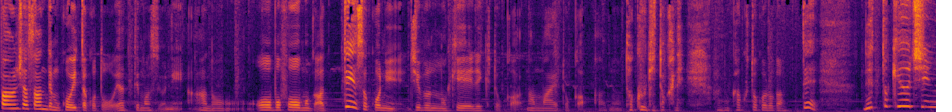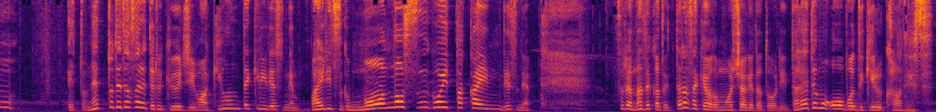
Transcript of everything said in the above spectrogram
版社さんでもこういったことをやってますよね。あの応募フォームがあってそこに自分の経歴とか名前とかあの特技とかねあの書くところがあってネット求人えっと、ネットで出されてる求人は基本的にですね倍率がものすごい高いんですね。それはなぜかといったら先ほど申し上げた通り誰でも応募できるからです。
